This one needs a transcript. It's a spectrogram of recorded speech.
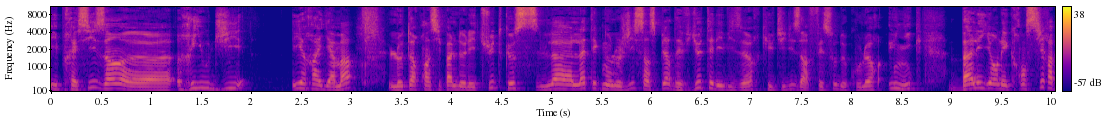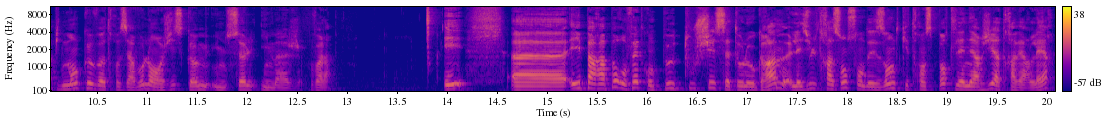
il précise, hein, Ryuji Hirayama, l'auteur principal de l'étude, que la, la technologie s'inspire des vieux téléviseurs qui utilisent un faisceau de couleurs unique, balayant l'écran si rapidement que votre cerveau l'enregistre comme une seule image. Voilà. Et, euh, et par rapport au fait qu'on peut toucher cet hologramme, les ultrasons sont des ondes qui transportent l'énergie à travers l'air.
